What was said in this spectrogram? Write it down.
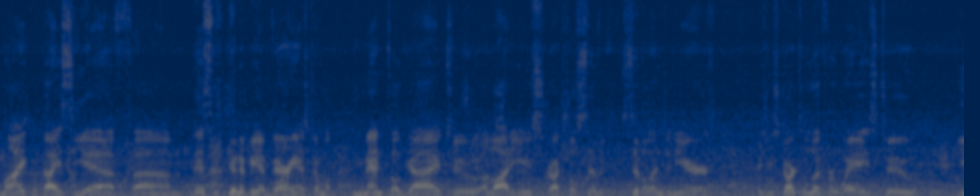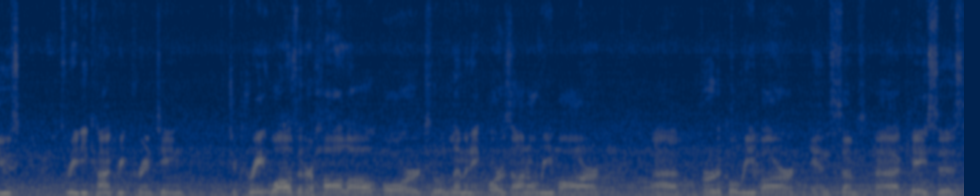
Mike with ICF, um, this is going to be a very instrumental guide to a lot of you structural civil, civil engineers. As you start to look for ways to use 3D concrete printing to create walls that are hollow or to eliminate horizontal rebar, uh, vertical rebar in some uh, cases,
